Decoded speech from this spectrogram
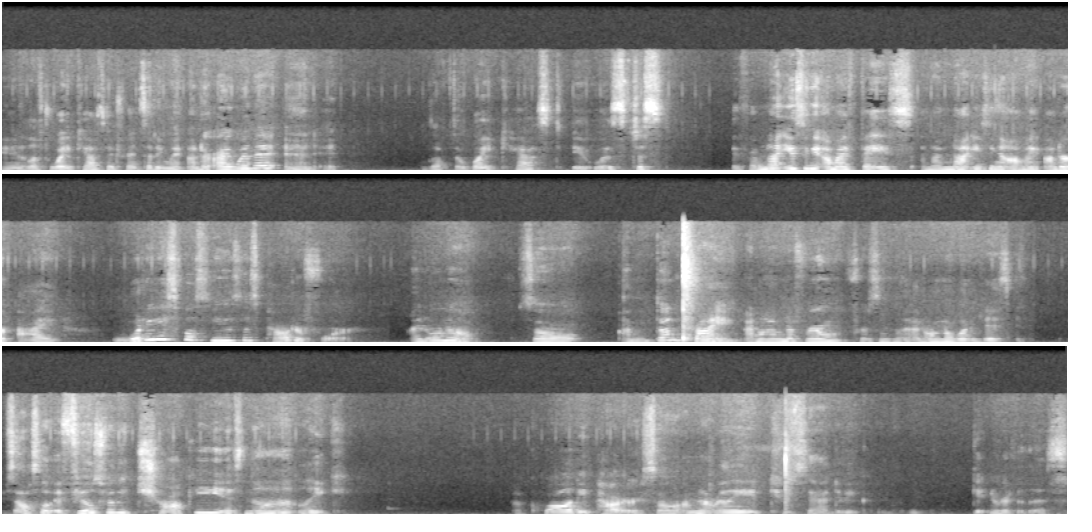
and it left white cast. I tried setting my under eye with it, and it left a white cast. It was just, if I'm not using it on my face, and I'm not using it on my under eye, what are you supposed to use this powder for? I don't know. So I'm done trying. I don't have enough room for something. I don't know what it is. It's also, it feels really chalky. It's not like a quality powder, so I'm not really too sad to be getting rid of this.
